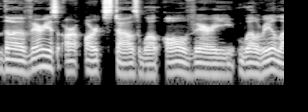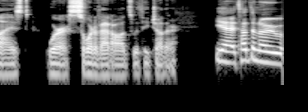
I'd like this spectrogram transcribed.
the various art styles, while all very well realized, were sort of at odds with each other. Yeah, it's hard to know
